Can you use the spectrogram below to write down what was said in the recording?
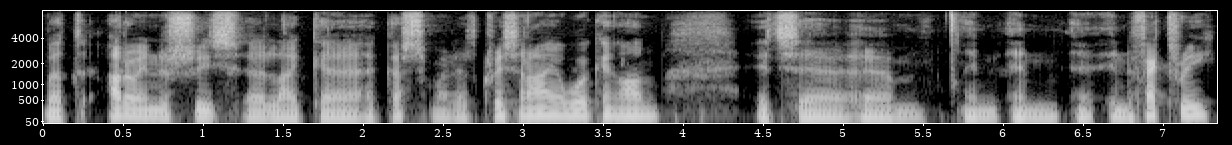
But other industries, like a customer that Chris and I are working on, it's um, in in in the factory.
